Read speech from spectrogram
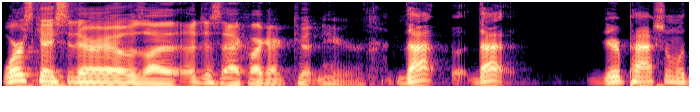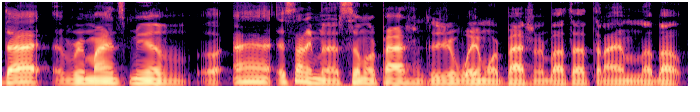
worst case scenarios, I, I just act like I couldn't hear. that that your passion with that reminds me of uh, eh, it's not even a similar passion because you're way more passionate about that than I am about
